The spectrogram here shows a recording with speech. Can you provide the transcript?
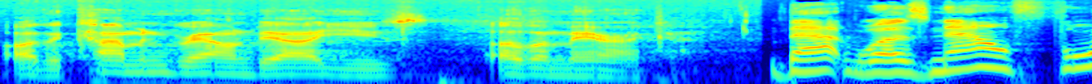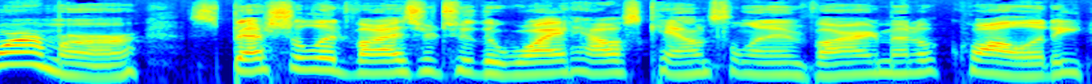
are the common ground values of America. That was now former special advisor to the White House Council on Environmental Quality,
